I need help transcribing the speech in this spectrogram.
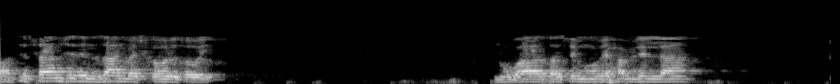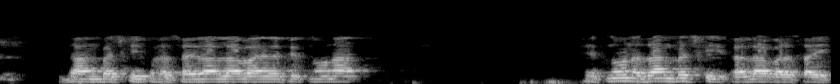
اعتصام چې د نزان بچ کولو ته وي نو واعتصموا بحبل الله ځان بچ کی پر سید الله باندې فتنو نه فتنو نه ځان بچ کی الله پر سید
